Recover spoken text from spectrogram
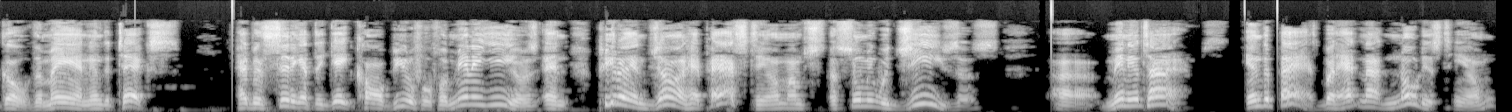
go. The man in the text had been sitting at the gate called Beautiful for many years, and Peter and John had passed him, I'm assuming with Jesus, uh, many a times in the past, but had not noticed him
